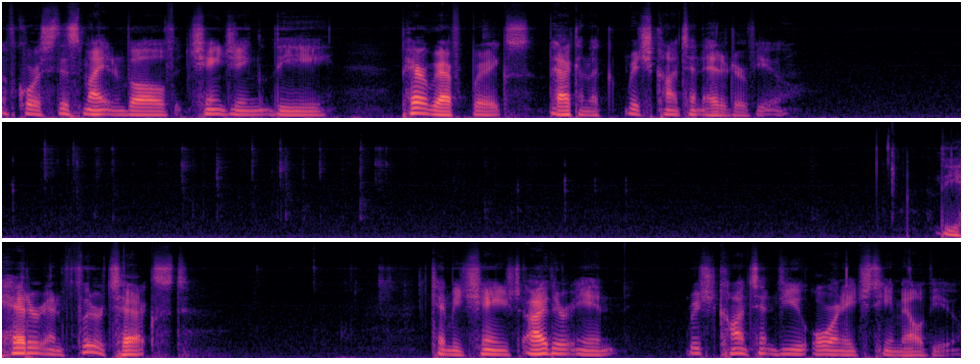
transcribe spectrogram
Of course, this might involve changing the paragraph breaks back in the Rich Content Editor view. The header and footer text can be changed either in Rich Content View or an HTML view.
